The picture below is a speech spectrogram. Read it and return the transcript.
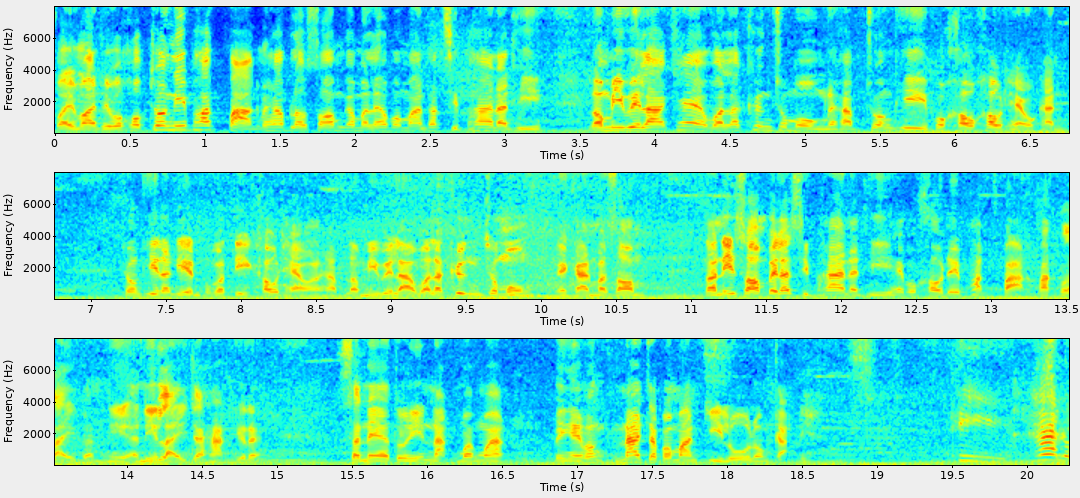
ฝอยมาถือว่าครบช่วงนี้พักปากนะครับ เราซ้อมกันมาแล้วประมาณทัก 15 นาที เรามีเวลาแค่วันละครึ่งชั่วโมงนะครับช่วงที่พวกเขาเข้าแถวกัน ช่วงที่นักเรียนปกติเข้าแถวนะครับ เรามีเวลาวันละครึ่งชั่วโมงในการมาซ้อม ตอนนี้ซ้อมไปแล้ว 15 นาที ให้พวกเขาได้พักปากพักไหลก่อนนี่อันนี้ไหลจะหักอยู่แล้วสแนร์ตัวนี้หนักมากๆ เป็นไงบ้าง น่าจะประมาณกี่โลลองกะดิที่ห้าโล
